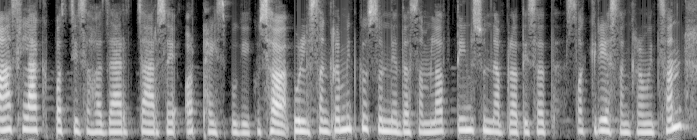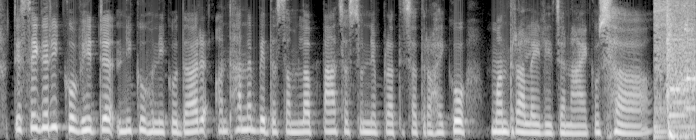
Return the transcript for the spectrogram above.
पाँच लाख पच्चिस हजार चार सय अठाइस पुगेको छ। कुल संक्रमितको शून्य दशमलव तीन शून्य प्रतिशत सक्रिय संक्रमित छन्। त्यसै गरी कोभिड निको हुनेको दर अन्ठानब्बे दशमलव पाँच शून्य प्रतिशत रहेको मन्त्रालयले जनाएको छ।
